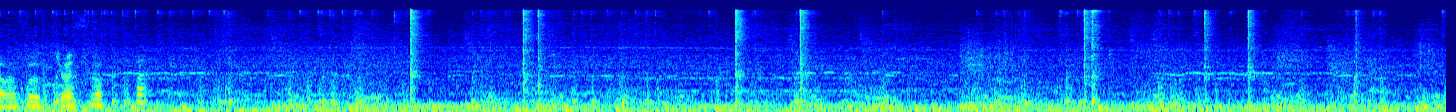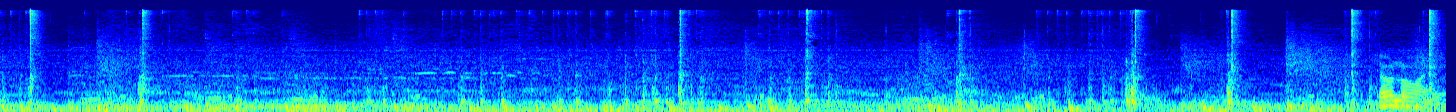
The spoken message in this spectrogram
That was so stressful. Don't know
